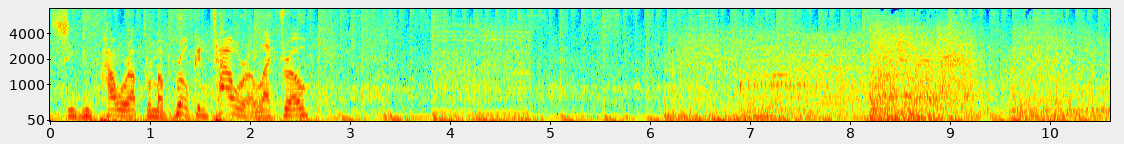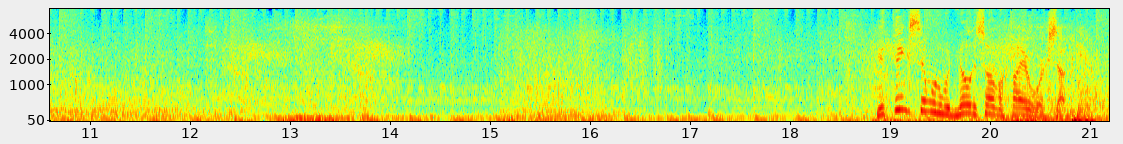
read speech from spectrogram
See you power up from a broken tower, Electro. You'd think someone would notice all the fireworks up here.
